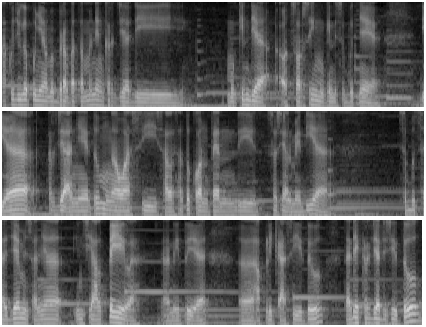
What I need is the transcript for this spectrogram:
aku juga punya beberapa teman yang kerja di mungkin dia outsourcing mungkin disebutnya ya. Dia kerjaannya itu mengawasi salah satu konten di sosial media sebut saja misalnya inisial T lah kan itu ya eh, aplikasi itu nah dia kerja di situ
